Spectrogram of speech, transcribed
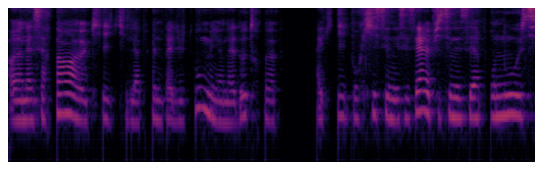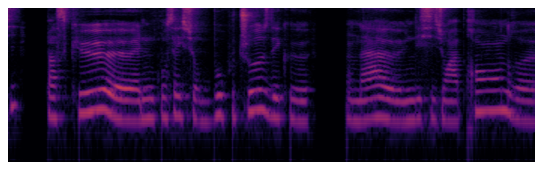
Alors il y en a certains qui ne l'apprennent pas du tout, mais il y en a d'autres pour qui c'est nécessaire. Et puis c'est nécessaire pour nous aussi parce qu'elle elle nous conseille sur beaucoup de choses dès que on a euh, une décision à prendre, euh,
